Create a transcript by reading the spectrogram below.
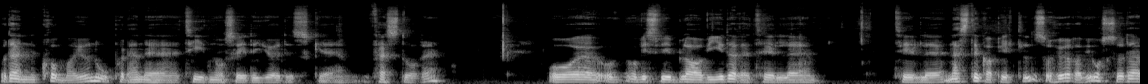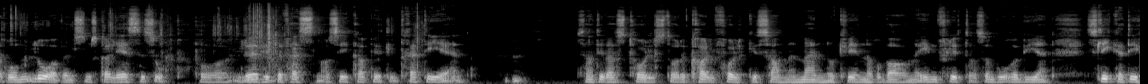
og den kommer jo nå på denne tiden også i det jødiske feståret. Og, og, og hvis vi blar videre til til eh, neste kapittel, så hører vi også der om loven som skal leses opp på løvhyttefesten, altså i kapittel 31. Sånn, I vers 12 står det 'Kall folket sammen, menn og kvinner og barn og innflyttere som bor i byen', slik at de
